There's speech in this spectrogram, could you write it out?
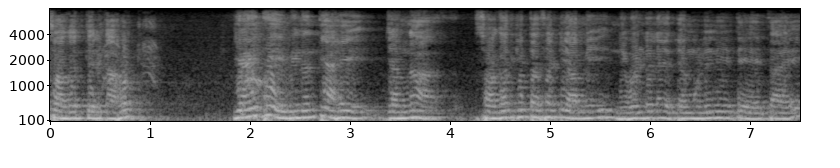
स्वागत करीत आहोत. या इथे विनंती आहे ज्यांना स्वागत गीतासाठी आम्ही निवडलेलं आहे त्या मुलीने इथे यायचं आहे.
